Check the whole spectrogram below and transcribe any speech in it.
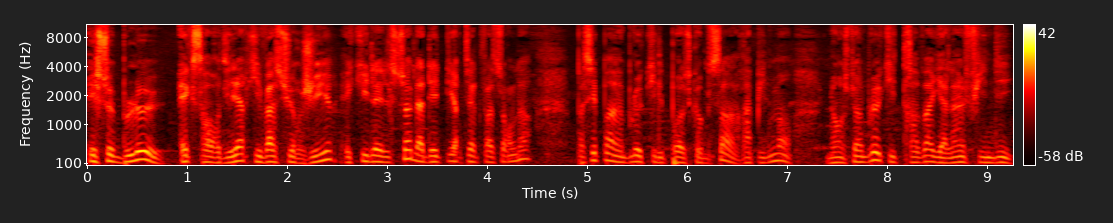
et ce bleu extraordinaire qui va surgir et qu'il est le seul à détenir de cette façon-là. Parce que c'est pas un bleu qu'il pose comme ça, rapidement. Non, c'est un bleu qui travaille à l'infini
